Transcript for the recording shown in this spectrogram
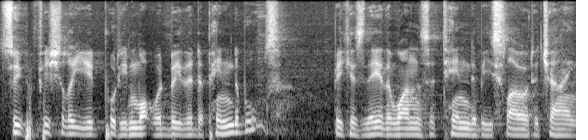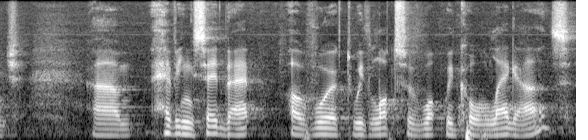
superficially, you'd put in what would be the dependables because they're the ones that tend to be slower to change. Um, having said that, I've worked with lots of what we'd call laggards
